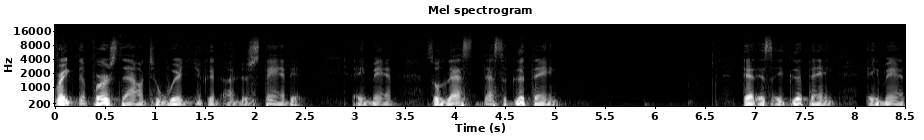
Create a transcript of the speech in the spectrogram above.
break the verse down to where you can understand it. Amen. So that's that's a good thing. That is a good thing. Amen.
